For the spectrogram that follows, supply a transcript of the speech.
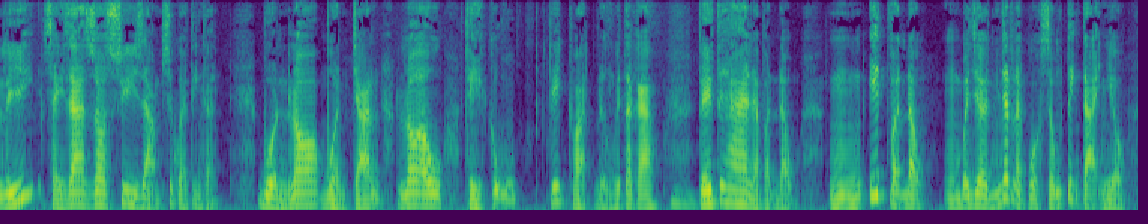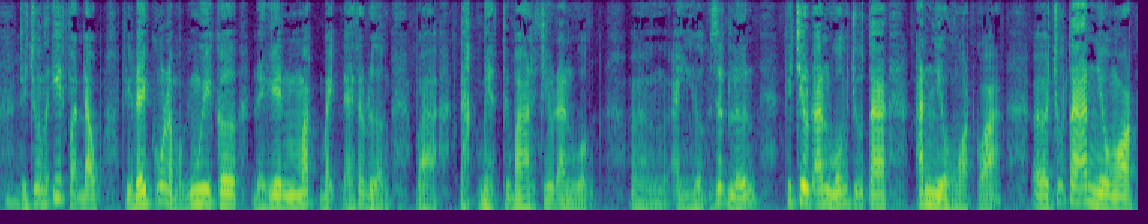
lý xảy ra do suy giảm sức khỏe tinh thần buồn lo buồn chán lo âu thì cũng kích hoạt đường huyết tăng cao. Ừ. Thế thứ hai là vận động, ừ, ít vận động ừ, bây giờ nhất là cuộc sống tĩnh tại nhiều ừ. thì chúng ta ít vận động thì đây cũng là một cái nguy cơ để gây mắc bệnh đái tháo đường và đặc biệt thứ ba là chế độ ăn uống ừ, ảnh hưởng rất lớn cái chế độ ăn uống chúng ta ăn nhiều ngọt quá ờ, chúng ta ăn nhiều ngọt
